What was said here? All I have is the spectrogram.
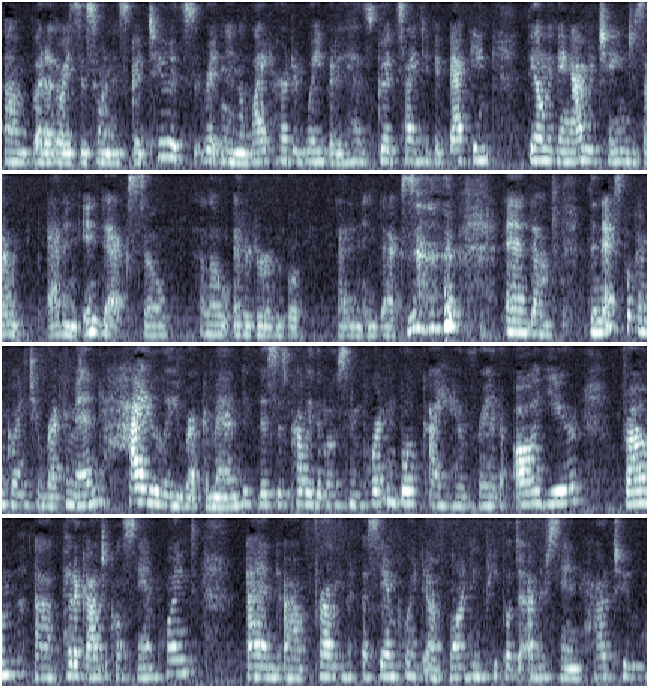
Um, but otherwise, this one is good too. It's written in a light-hearted way, but it has good scientific backing. The only thing I would change is I would add an index. So, hello, editor of the book, add an index. and um, the next book I'm going to recommend, highly recommend. This is probably the most important book I have read all year from a pedagogical standpoint and uh, from a standpoint of wanting people to understand how to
